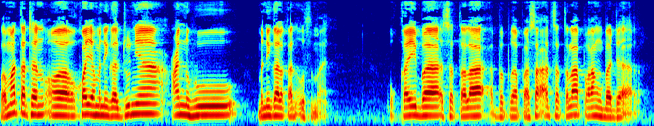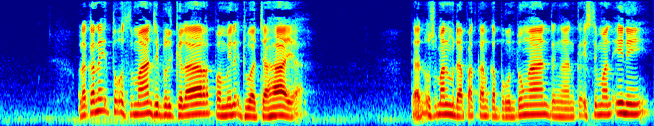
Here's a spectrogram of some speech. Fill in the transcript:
Wamata dan uh, Ruqayyah meninggal dunia anhu meninggalkan Utsman. Uqaibah setelah beberapa saat setelah perang Badar. Oleh karena itu Uthman diberi gelar pemilik dua cahaya. Dan Utsman mendapatkan keberuntungan dengan keistimewaan ini.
